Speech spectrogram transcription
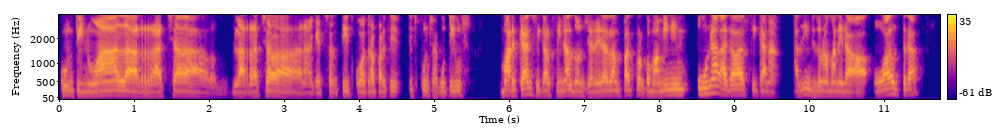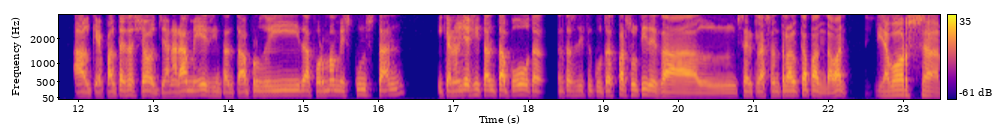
continuar la ratxa, la ratxa en aquest sentit, quatre partits consecutius marcant, sí que al final doncs, generes l'empat, però com a mínim una l'acabes ficant a dins d'una manera o altra. El que falta és això, generar més, intentar produir de forma més constant i que no hi hagi tanta por o tantes dificultats per sortir des del cercle central cap endavant. I llavors, eh,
